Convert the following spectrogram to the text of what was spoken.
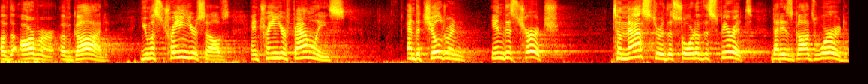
of the armor of God. You must train yourselves and train your families and the children in this church to master the sword of the Spirit, that is God's word,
